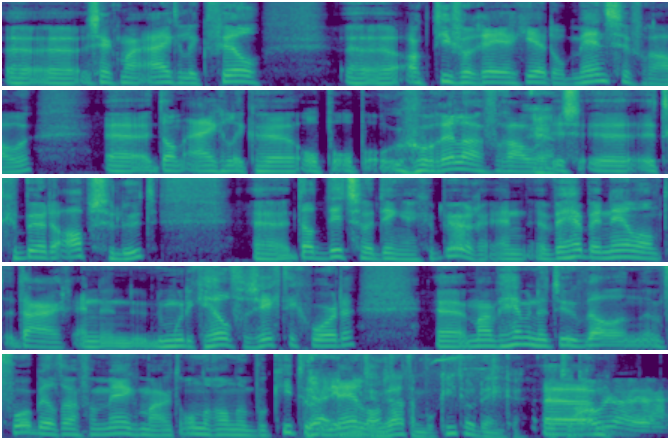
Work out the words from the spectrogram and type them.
uh, uh, zeg maar eigenlijk veel actiever reageerden op mensenvrouwen... Uh, dan eigenlijk uh, op, op gorilla-vrouwen. Ja. Dus het gebeurde absoluut. Dat dit soort dingen gebeuren. En we hebben in Nederland daar, en nu moet ik heel voorzichtig worden... Uh, maar we hebben natuurlijk wel een, een voorbeeld daarvan meegemaakt. Onder andere Bokito ja, in Nederland. Ja, inderdaad aan Bokito denken. Uh, oh, ja, ja,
